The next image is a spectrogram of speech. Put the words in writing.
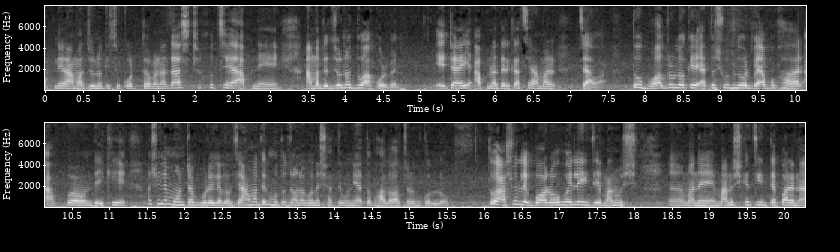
আপনি আমার জন্য কিছু করতে হবে না। জাস্ট হচ্ছে আপনি আমাদের জন্য দোয়া করবেন। এটাই আপনাদের কাছে আমার চাওয়া। তো ভদ্রলোকের এত সুন্দর ব্যবহার আপ্যায়ন দেখে আসলে মনটা ভরে গেল যে আমাদের মতো জনগণের সাথে উনি এত ভালো আচরণ করল। তো আসলে বড় হইলেই যে মানুষ মানে মানুষকে চিনতে পারে না,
